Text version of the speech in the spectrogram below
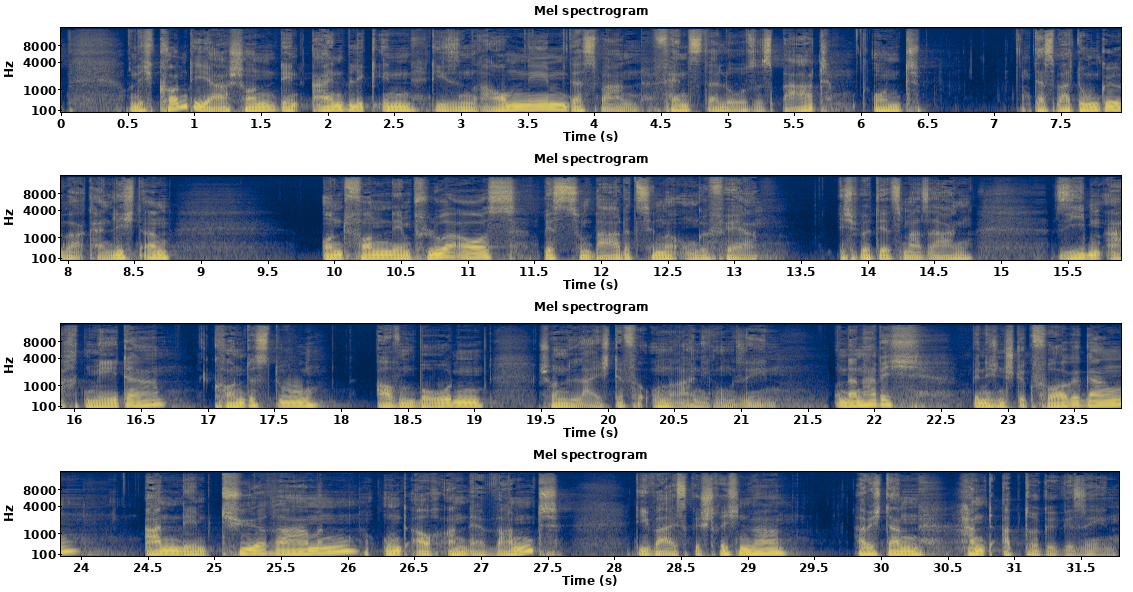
Und ich konnte ja schon den Einblick in diesen Raum nehmen. Das war ein fensterloses Bad und das war dunkel, war kein Licht an. Und von dem Flur aus bis zum Badezimmer ungefähr, ich würde jetzt mal sagen, sieben, acht Meter konntest du auf dem Boden schon eine leichte Verunreinigung sehen. Und dann habe ich, bin ich ein Stück vorgegangen, an dem Türrahmen und auch an der Wand, die weiß gestrichen war, habe ich dann Handabdrücke gesehen.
